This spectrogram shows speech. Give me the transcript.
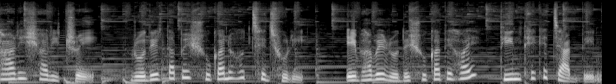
সারি সারি ট্রে। রোদের তাপে শুকানো হচ্ছে ঝুড়ি। এভাবে রোদে শুকাতে হয় তিন থেকে চার দিন।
